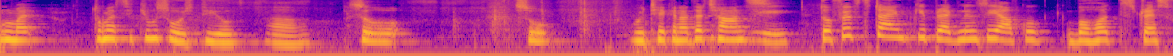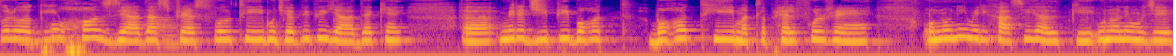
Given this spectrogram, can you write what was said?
मैं तुम ऐसी क्यों सोचती हो? हाँ। So so we take another chance तो फिफ्थ टाइम की प्रेगनेंसी आपको बहुत स्ट्रेसफुल होगी? बहुत ज़्यादा स्ट्रेसफुल थी। मुझे अभी भी याद है कि मेरे जीपी बहुत बहुत ही मतलब हेल्पफुल रहे हैं। उन्होंने मेरी खासी हेल्प की। उन्होंने मुझे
